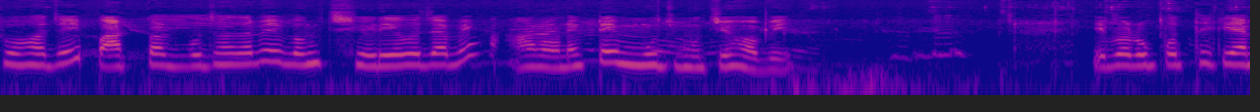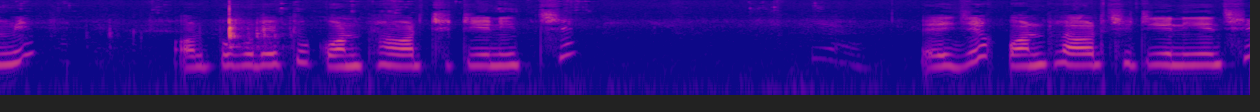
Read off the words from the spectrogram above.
সহজেই পাট পাট বোঝা যাবে এবং ছেড়েও যাবে আর অনেকটাই মুচমুচে হবে। এবার উপর থেকে আমি অল্প করে একটু কর্নফ্লাওয়ার ছিটিয়ে নিচ্ছি। এই যে কর্নফ্লাওয়ার ছিটিয়ে নিয়েছি।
